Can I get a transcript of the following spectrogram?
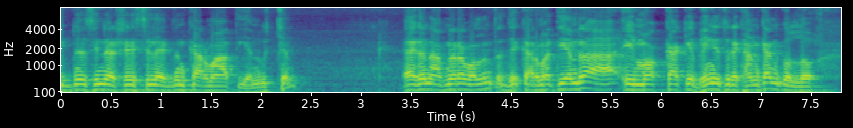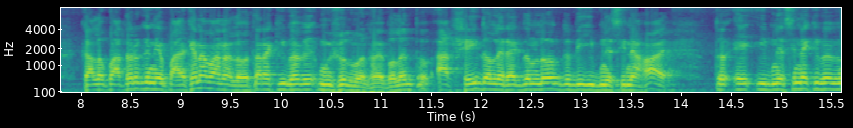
ইবনে সিনা, সে ছিল একজন কারমাতিয়ান, বুঝছেন? এখন আপনারা বলেন তো, যে কারমাতিয়ানরা এই মক্কাকে ভেঙে চুরে খান খান করল, কালো পাথরকে নিয়ে পায়খানা বানালো, তারা কীভাবে মুসলমান হয় বলেন তো? আর সেই দলের একজন লোক যদি ইবনে সিনা হয়, তো এই ইবনে সিনা কীভাবে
